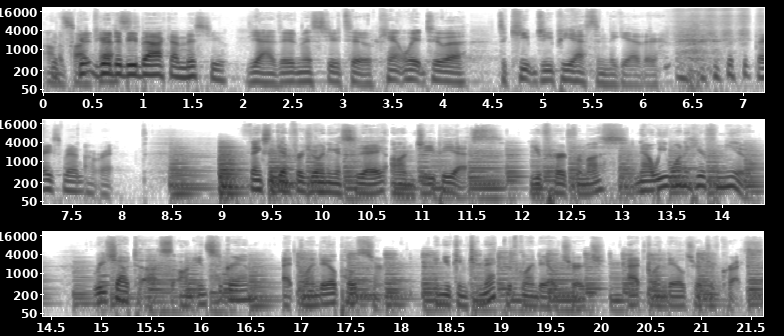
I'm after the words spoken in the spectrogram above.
on it's the podcast. good, good to be back. I missed you. Yeah, dude, missed you too. Can't wait to uh to keep GPSing together. Thanks, man. All right. Thanks again for joining us today on GPS. You've heard from us. Now we want to hear from you. Reach out to us on Instagram at Glendale Post Sermon, and you can connect with Glendale Church at Glendale Church of Christ.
